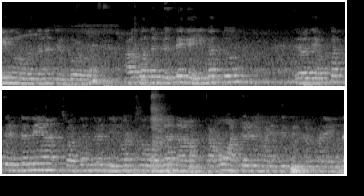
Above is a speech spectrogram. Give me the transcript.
ಏನು ಅನ್ನೋದನ್ನು ತಿಳ್ಕೊಳ್ಳೋಣ ಹಾಗೂ ಅದರ ಜೊತೆಗೆ ಇವತ್ತು ಎಪ್ಪತ್ತೆಂಟನೆಯ ಸ್ವಾತಂತ್ರ್ಯ ದಿನೋತ್ಸವವನ್ನು ನಾವು ತಾವು ಆಚರಣೆ ಮಾಡಿದ್ದೀವಿ ವಿಜೃಂಭಣೆಯಿಂದ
